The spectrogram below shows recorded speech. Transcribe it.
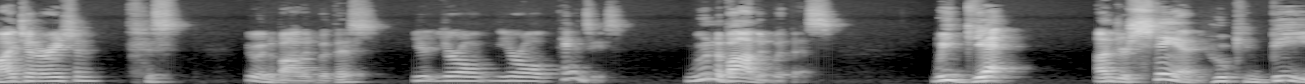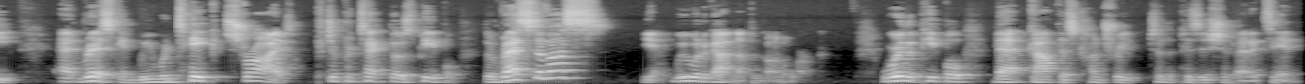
my generation, you wouldn't have bothered with this. You're, you're all you're all pansies. We wouldn't have bothered with this. We get, understand who can be at risk, and we would take strides to protect those people. The rest of us, yeah, we would have gotten up and gone to work. We're the people that got this country to the position that it's in.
